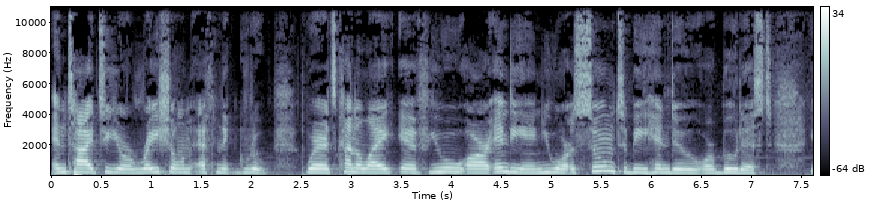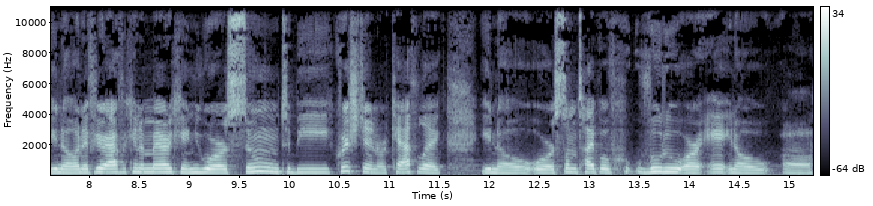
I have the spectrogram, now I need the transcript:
and tied to your racial and ethnic group. Where it's kind of like if you are Indian, you are assumed to be Hindu or Buddhist, you know, and if you're African American, you are assumed to be Christian or Catholic, you know, or some type of voodoo or you know. Uh,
